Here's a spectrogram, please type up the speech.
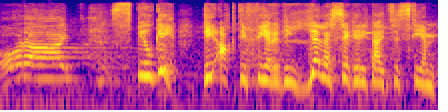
Alright. Speeltjie, deaktiveer die hele sekuriteitstelsel.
